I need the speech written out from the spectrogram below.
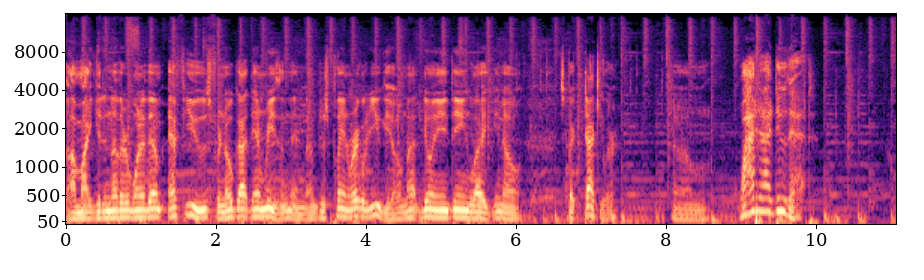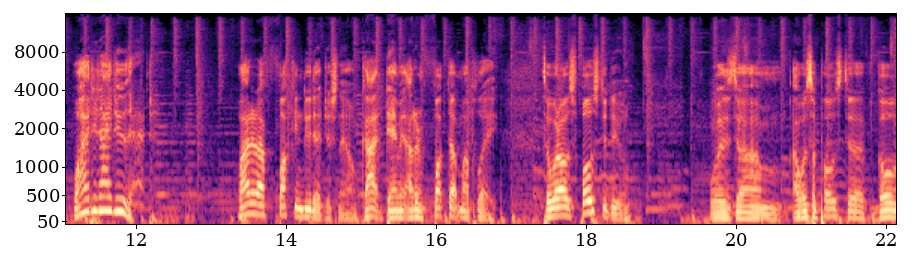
I might get another one of them FUs for no goddamn reason, and I'm just playing regular Yu-Gi-Oh. I'm not doing anything like you know spectacular. Um, why did I do that? Why did I do that? Why did I fucking do that just now? God damn it! I done fucked up my play. So what I was supposed to do was um, I was supposed to go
